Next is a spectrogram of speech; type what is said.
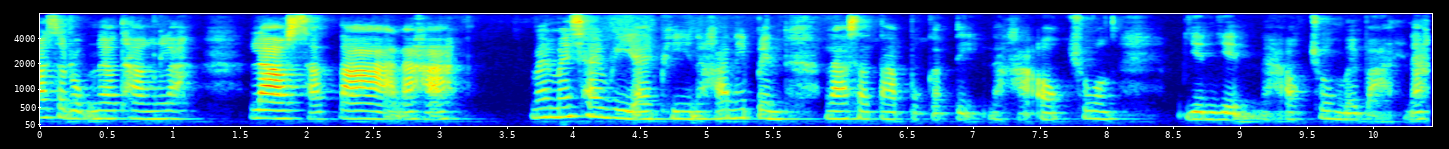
มาสรุปแนวทางละลาวสตาร์นะคะ ไม่ไม่ใช่ VIP นะคะ นี่เป็นลาสตาปกตินะคะ ออกช่วงเย็นๆนะคะออกช่วงบ่ายๆนะ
